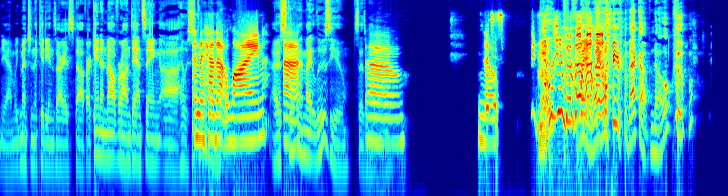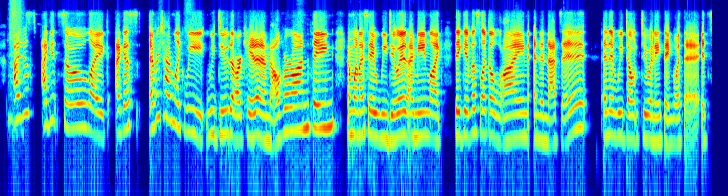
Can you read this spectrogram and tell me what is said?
Yeah, and we mentioned the Kitty and Zarya stuff. Arcana and Malveron dancing. Uh, I was And they had I that line. I was scared uh, I might lose you. Says Malveron. No. Which is No? wait, wait, wait, back up. No. I just I get so like I guess every time like we we do the Arcana and Malveron thing, and when I say we do it, I mean like they give us like a line and then that's it, and then we don't do anything with it. It's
